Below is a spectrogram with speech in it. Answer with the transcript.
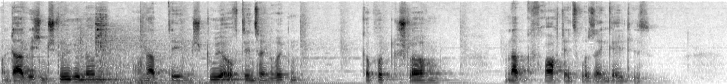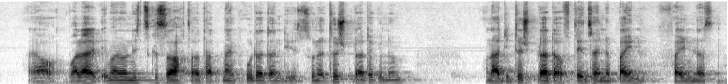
Und da habe ich einen Stuhl genommen und habe den Stuhl auf den seinen Rücken kaputtgeschlagen und habe gefragt, jetzt wo sein Geld ist. Ja, weil er halt immer noch nichts gesagt hat, hat mein Bruder dann die, so eine Tischplatte genommen und hat die Tischplatte auf den seine Beine fallen lassen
